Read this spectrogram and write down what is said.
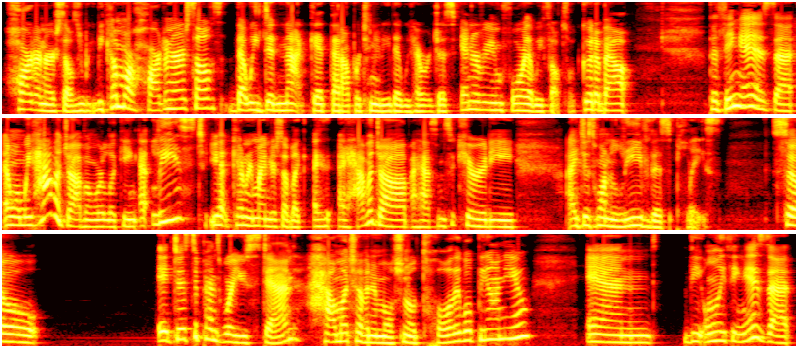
hard on ourselves. We become more hard on ourselves that we did not get that opportunity that we were just interviewing for, that we felt so good about. The thing is that, and when we have a job and we're looking, at least you can remind yourself, like, I, I have a job, I have some security, I just want to leave this place. So it just depends where you stand, how much of an emotional toll it will be on you. And the only thing is that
